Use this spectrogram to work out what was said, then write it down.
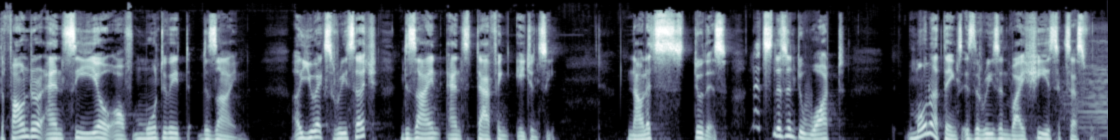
the founder and CEO of Motivate Design, a UX research, design, and staffing agency. Now let's do this. Let's listen to what Mona thinks is the reason why she is successful.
